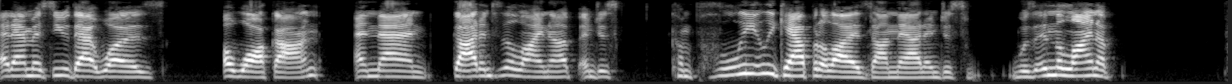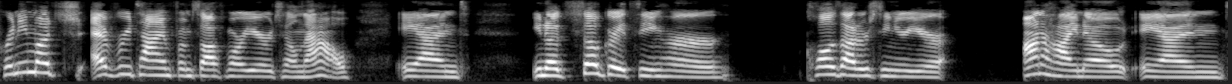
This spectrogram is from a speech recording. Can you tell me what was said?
at MSU that was a walk on and then got into the lineup and just completely capitalized on that and just was in the lineup pretty much every time from sophomore year till now. And, you know, it's so great seeing her close out her senior year on a high note and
